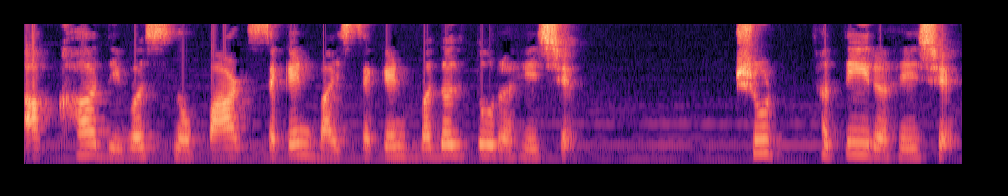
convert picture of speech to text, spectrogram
આખા દિવસનો પાર્ટ સેકન્ડ બાય સેકન્ડ બદલતો રહે છે. શૂટ થતી રહે છે.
